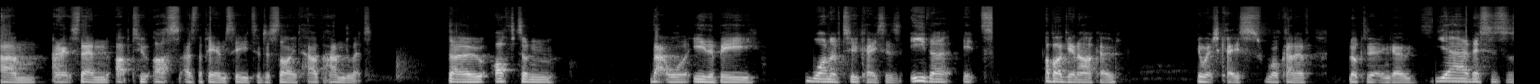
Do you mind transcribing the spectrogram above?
um, and it's then up to us as the PMC to decide how to handle it. So often that will either be one of two cases. Either it's a bug in our code, in which case we'll kind of look at it and go, yeah, this is a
